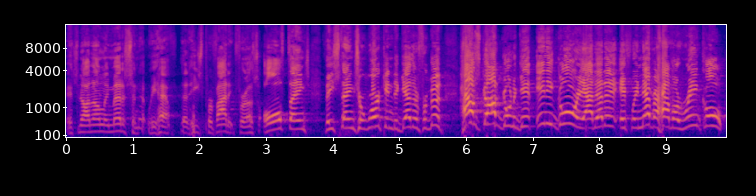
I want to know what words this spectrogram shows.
It's not only medicine that we have that He's provided for us. All things, these things are working together for good. How's God going to get any glory out of it if we never have a wrinkle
